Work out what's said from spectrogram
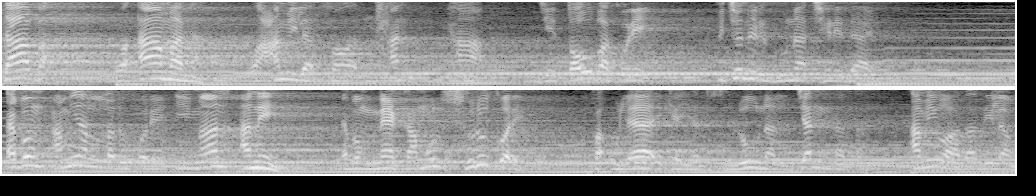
তাবা ও আমানা ও আমিলা সালিহান হ্যাঁ যে তওবা করে পিছনের গুনাহ ছেড়ে দেয়। এবং আমি আল্লাহর উপরে ঈমান আনে এবং নেক আমল শুরু করে জান্নাতা, আমিও আদা দিলাম,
